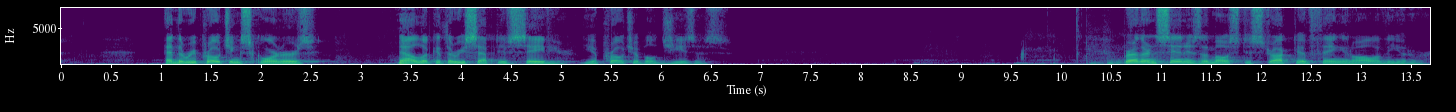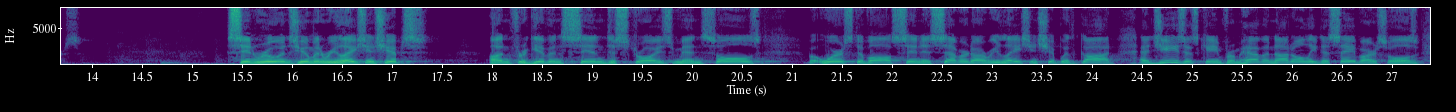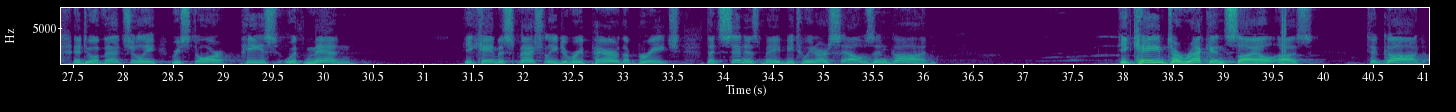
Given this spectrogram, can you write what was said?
and the reproaching scorners. Now look at the receptive Savior, the approachable Jesus. Brethren, sin is the most destructive thing in all of the universe. Sin ruins human relationships. Unforgiven sin destroys men's souls. But worst of all, sin has severed our relationship with God. And Jesus came from heaven not only to save our souls and to eventually restore peace with men. He came especially to repair the breach that sin has made between ourselves and God. He came to reconcile us to God.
